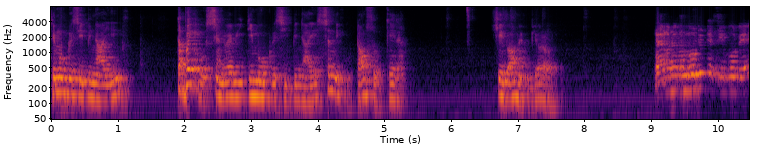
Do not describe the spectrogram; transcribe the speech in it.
ဒီမိုကရေစီပညာရေးတပိတ်ကိုဆင်နွှဲပြီးဒီမိုကရေစီပညာရေးစနစ်ကိုတောင်းဆိုခဲ့တာရှင်းသွားမယ်မပြောတော့ဘူးနိုင်ငံတော်ဘုံတက်စီဖို့အတွက်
